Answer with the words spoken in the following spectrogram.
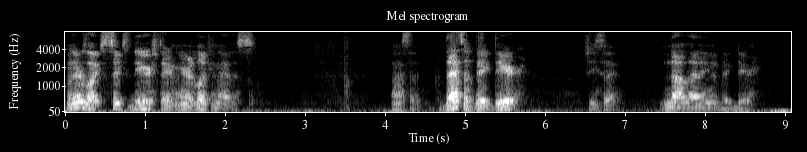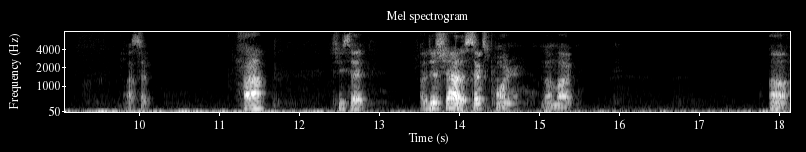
And there's like six deer standing here looking at us. I said, "That's a big deer." She said, "No, that ain't a big deer." I said, "Huh?" She said, "I just shot a six pointer." I'm like, "Oh,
